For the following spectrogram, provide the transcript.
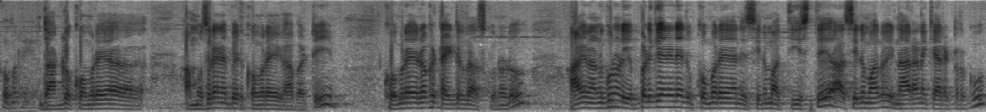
కొమరయ్య. దాంట్లో కొమరయ్య ఆ ముసలైన పేరు కొమరయ్య కాబట్టి కొమరయ్య ఒక టైటిల్ రాసుకున్నాడు. ఆయన అనుకున్నాడు ఎప్పటికైనా నేను కుమరయ్య అనే సినిమా తీస్తే ఆ సినిమాలో ఈ నారాయణ క్యారెక్టర్కు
